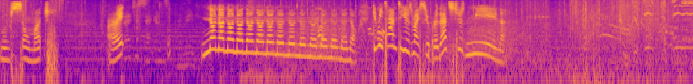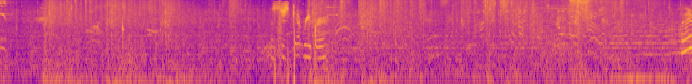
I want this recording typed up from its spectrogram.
moves so much. Alright. No, no, no, no, no, no, no, no, no, no, no, no, no, no, no. Give me time to use my super. That's just mean. Get Reaper. Are they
